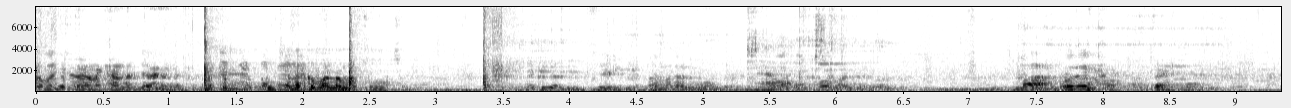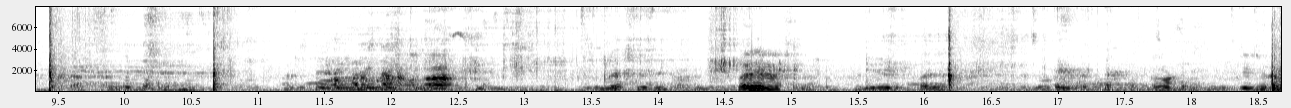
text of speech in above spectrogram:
కొంచెం వెనకండి జరగండి వెనక బండమ్మ కొంచెం పదిహేడు లక్షలు పదిహేడు రోడ్డు తీసుకురా.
